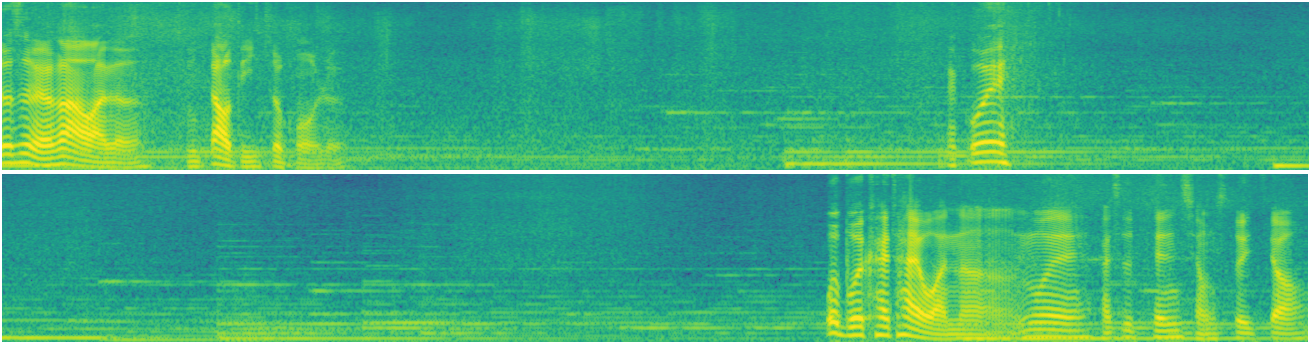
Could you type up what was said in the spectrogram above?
这次没办法玩了，你到底怎么了？海龟，会不会开太晚呢？因为还是偏想睡觉。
